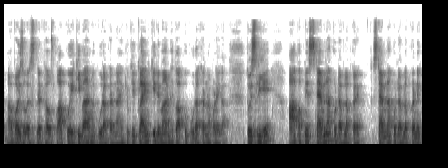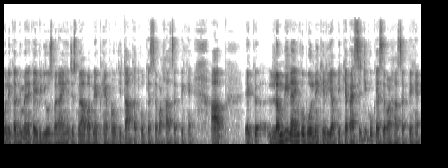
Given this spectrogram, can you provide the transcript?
वॉइस ओवर स्क्रिप्ट है, उसको आपको एक ही बार में पूरा करना है, क्योंकि क्लाइंट की डिमांड है तो आपको पूरा करना पड़ेगा। तो इसलिए आप अपने स्टेमिना को डेवलप करें। स्टेमिना को डेवलप करने को लेकर भी मैंने कई वीडियोस बनाए हैं, जिसमें आप अपने फेफड़ों की ताकत को कैसे बढ़ा सकते हैं। आप एक लंबी लाइन को बोलने के लिए अपनी कैपेसिटी को कैसे बढ़ा सकते हैं?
